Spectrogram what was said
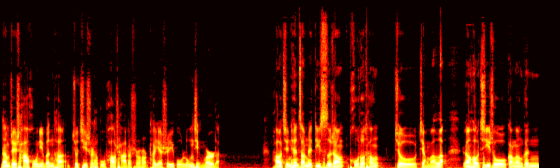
那么这茶壶你闻它，就即使它不泡茶的时候，它也是一股龙井味儿的。好，今天咱们这第四章葡萄藤就讲完了。然后记住刚刚跟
